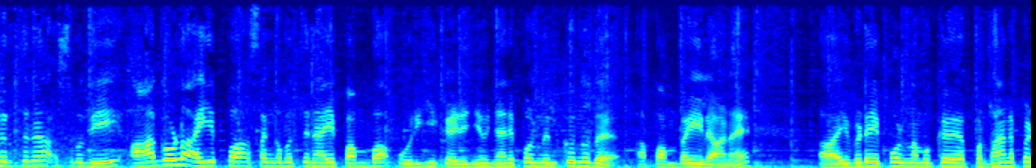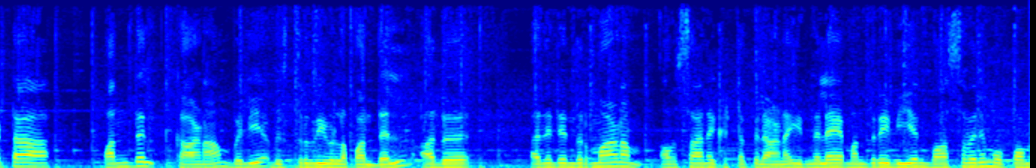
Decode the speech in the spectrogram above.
Keerthana Sruthi. ആഗോള അയ്യപ്പ സംഗമത്തിനായി പമ്പ ഒരുങ്ങിക്കഴിഞ്ഞു. ഞാനിപ്പോൾ നിൽക്കുന്നത് ആ പമ്പയിലാണ്. ഇവിടെ ഇപ്പോൾ നമുക്ക് പ്രധാനപ്പെട്ട പന്തൽ കാണാം. വലിയ വിസ്തൃതിയുള്ള പന്തൽ. അത് അതിന്റെ നിർമ്മാണം അവസാന ഘട്ടത്തിലാണ്. ഇന്നലെ മന്ത്രി വി എൻ വാസവനും ഒപ്പം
